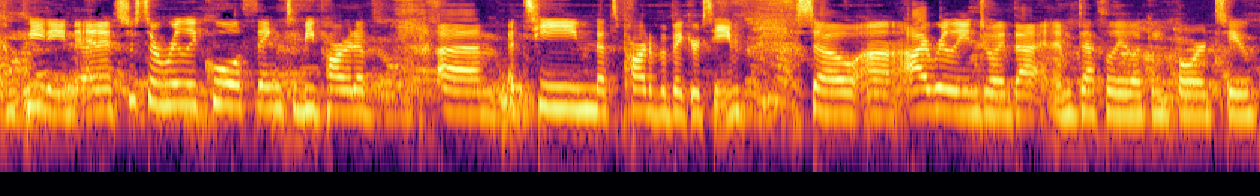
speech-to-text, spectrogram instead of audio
competing, and it's just a really cool thing to be part of um, a team that's part of a bigger team. So uh, I really enjoyed that, and I'm definitely looking forward to,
